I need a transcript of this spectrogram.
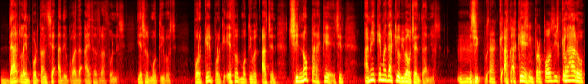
dar la importancia adecuada a esas razones y esos motivos. ¿Por qué? Porque esos motivos hacen, si no, ¿para qué? Es decir, ¿a mí qué me da que yo viva 80 años? Es decir, O sea, ¿a, a qué? sin propósito. Claro,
